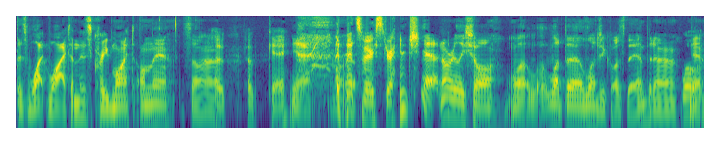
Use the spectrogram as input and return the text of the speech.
there's white white, and there's cream white on there. So uh, okay. yeah, not That's very strange. yeah, not really sure what, what the logic was there, but uh, Well, yeah.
